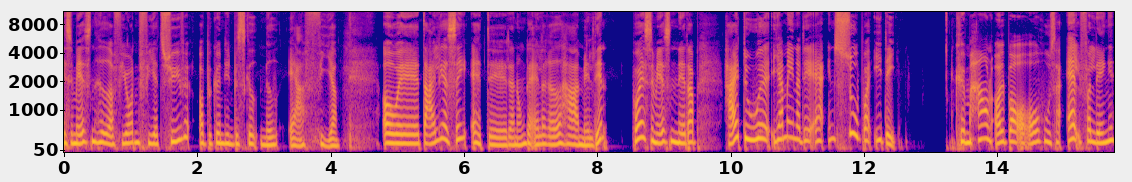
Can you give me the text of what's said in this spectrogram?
SMS'en hedder 1424, og begynd din besked med R4. Og øh, dejligt at se, at øh, der er nogen, der allerede har meldt ind på sms'en netop. Hej Due, jeg mener, det er en super idé København, Aalborg og Aarhus har alt for længe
